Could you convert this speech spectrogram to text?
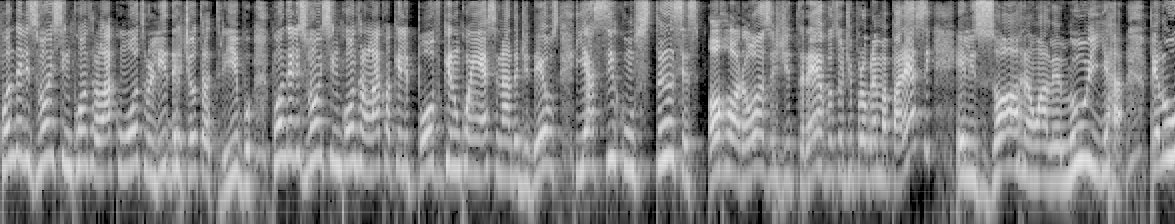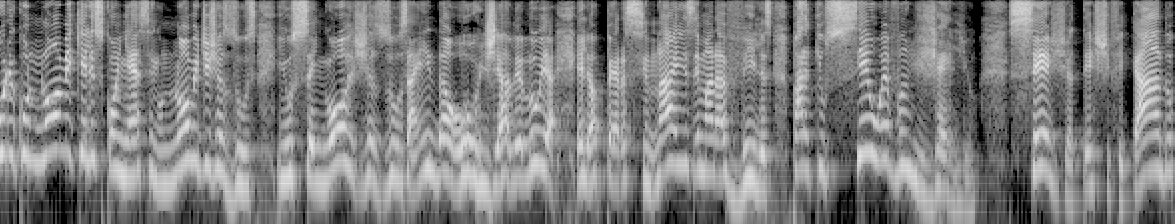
quando eles vão e se encontram lá com outro líder de outra tribo, quando eles vão e se encontram lá com aquele povo que não conhece nada de Deus e as circunstâncias horrorosas de trevas ou de problema aparecem, eles oram, aleluia, pelo único nome que eles conhecem, o nome de Jesus. E o Senhor Jesus, ainda hoje, aleluia, ele opera sinais e para que o seu evangelho seja testificado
